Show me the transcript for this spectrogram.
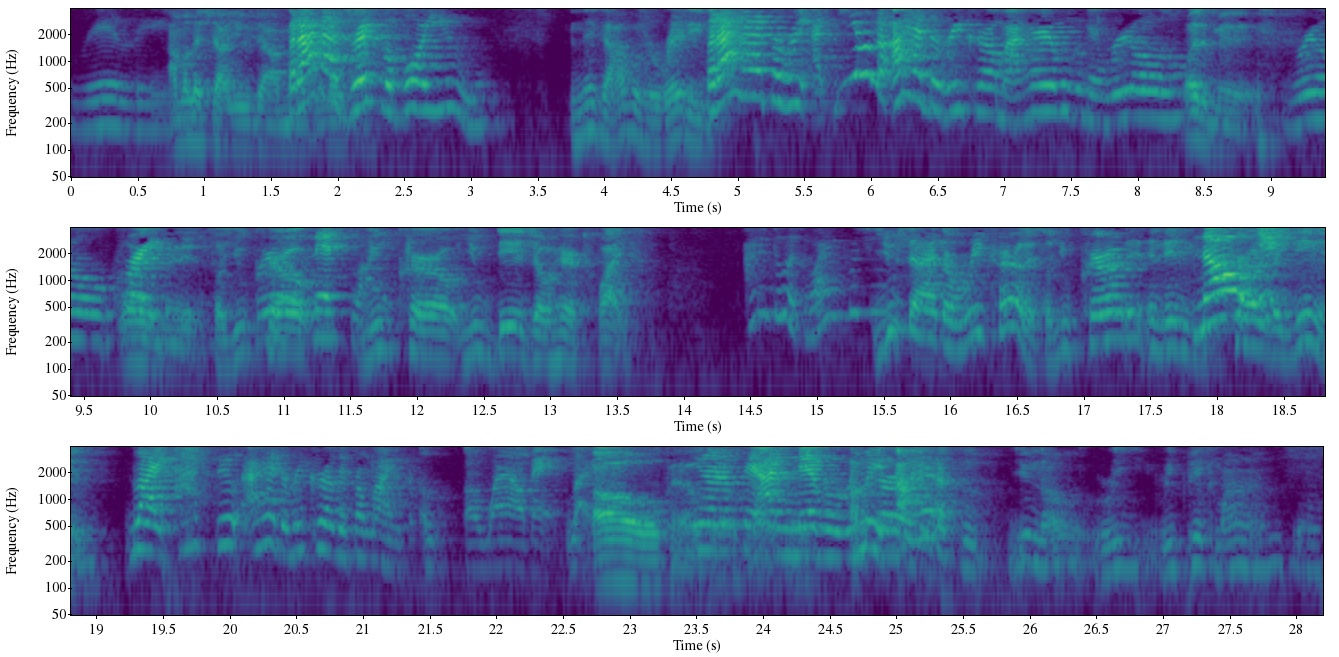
really? I'm gonna let y'all use y'all. but I got dressed before you. Nigga, I was ready. But I had to re. You know, I had to recurl my hair. It was looking real, Wait a minute. real Wait a crazy. minute. So you curl, you curl, you did your hair twice. I didn't do it twice. What you? You mean? said I had to recurl it, so you curled it and then No, curled it, it- again. Like I still I had to recurl it from like a, a while back. Like Oh, okay. you know okay, what I'm okay, saying? I never recurled. I mean, I had to, you know, re repick mine. So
